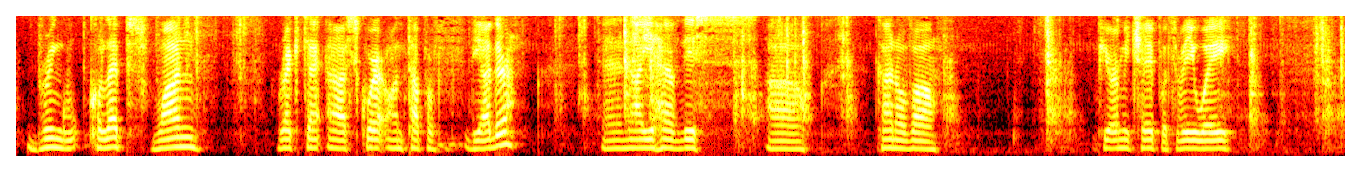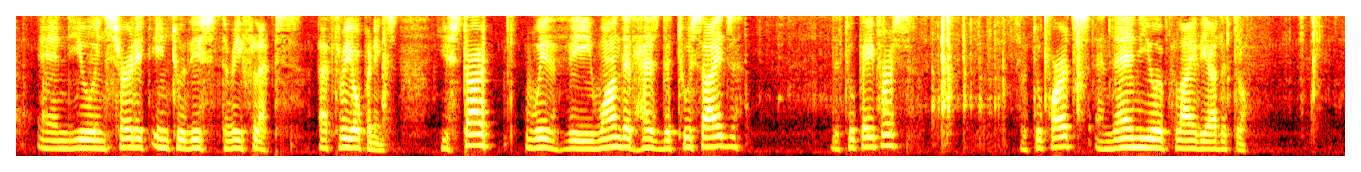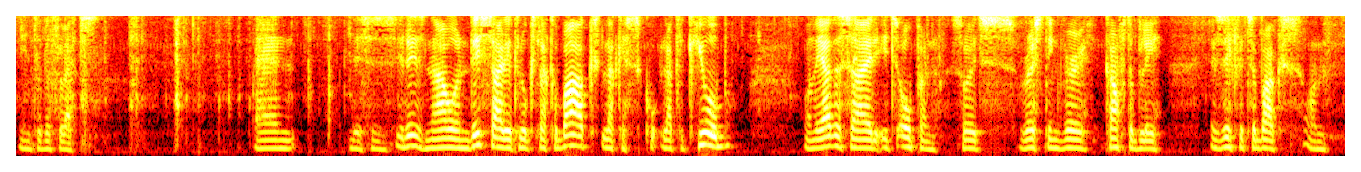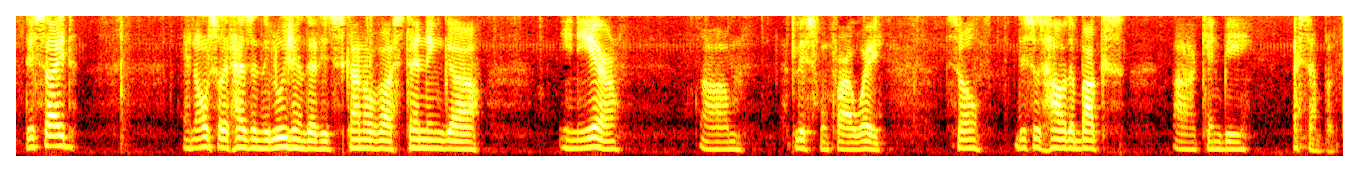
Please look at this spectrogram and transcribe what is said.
bring collapse one rectangle uh, square on top of the other. And now you have this uh, kind of a pyramid shape or three-way. And you insert it into these three flaps uh, three openings. You start with the one that has the two sides the two papers the two parts and then you apply the other two into the flaps. And this is it is. Now on this side it looks like a box like a like a cube. On the other side it's open. So it's resting very comfortably as if it's a box on this side. And also it has an illusion that it's kind of uh, standing uh, in the air um, at least from far away. So this is how the box uh, can be assembled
